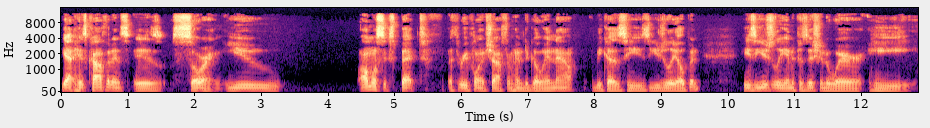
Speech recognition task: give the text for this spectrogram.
yeah, his confidence is soaring. You almost expect a three point shot from him to go in now because he's usually open. He's usually in a position to where he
